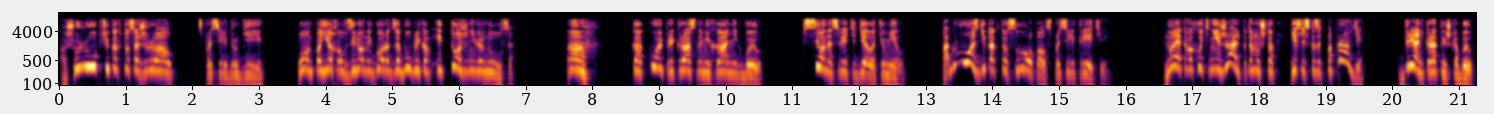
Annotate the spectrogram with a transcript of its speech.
А шурупчика кто сожрал? Спросили другие. Он поехал в зеленый город за бубликом и тоже не вернулся. Ах, какой прекрасный механик был! Все на свете делать умел. А гвозди как то слопал, спросили третьи. Но этого хоть не жаль, потому что, если сказать по правде, дрянь-коротышка был,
